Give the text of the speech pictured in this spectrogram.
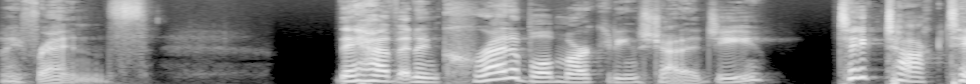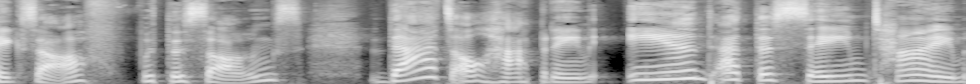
my friends. They have an incredible marketing strategy TikTok takes off with the songs. That's all happening. And at the same time,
